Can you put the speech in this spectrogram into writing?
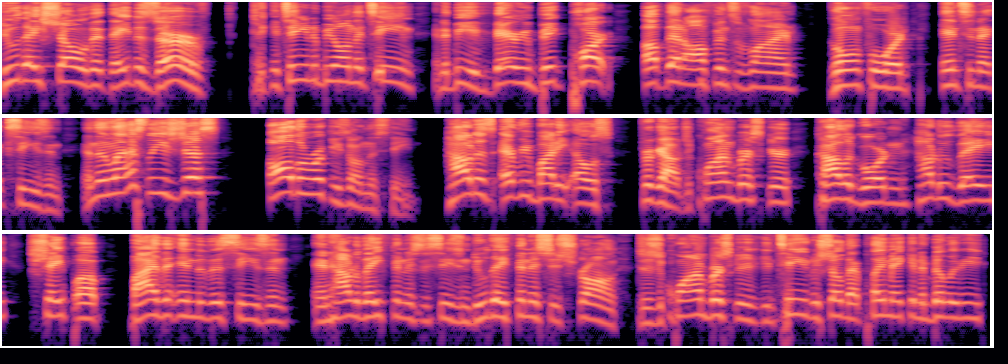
do they show that they deserve to continue to be on the team and to be a very big part of that offensive line going forward into next season? And then lastly, is just all the rookies on this team. How does everybody else figure out Jaquan Brisker, Kyler Gordon? How do they shape up by the end of the season? And how do they finish the season? Do they finish it strong? Does Jaquan Brisker continue to show that playmaking ability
